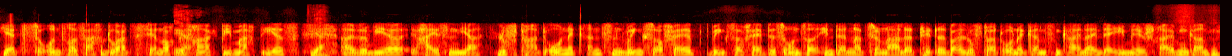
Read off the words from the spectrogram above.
Jetzt zu unserer Sache. Du hattest ja noch ja. gefragt, wie macht ihr es? Ja. Also wir heißen ja Luftfahrt ohne Grenzen, Wings of Help. Wings of Help ist unser internationaler Titel, weil Luftfahrt ohne Grenzen keiner in der E-Mail schreiben kann.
